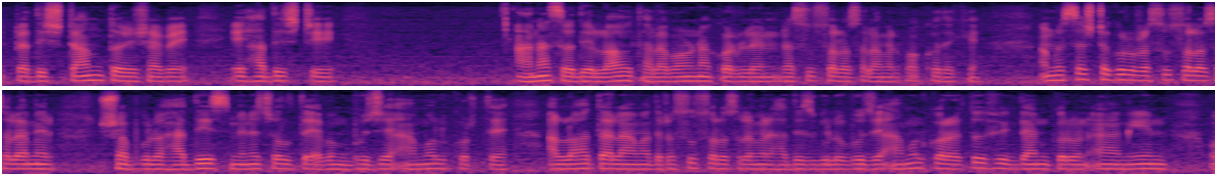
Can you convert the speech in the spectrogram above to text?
একটা দৃষ্টান্ত হিসাবে এই হাদিসটি আনাস রদিল্লাহ তালা বর্ণনা করলেন রাসুল সাল্লাহ সাল্লামের পক্ষ থেকে, আমরা চেষ্টা করব রাসুল সাল্লাহ সাল্লামের সবগুলো হাদিস মেনে চলতে এবং বুঝে আমল করতে। আল্লাহ তালা আমাদের রসুল সাল্লাহ সাল্লামের হাদিসগুলো বুঝে আমল করার তৌফিক দান করুন। আমিন। ও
